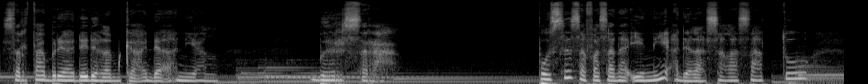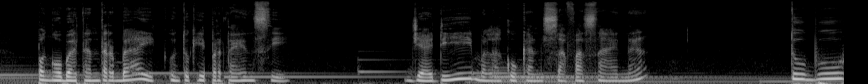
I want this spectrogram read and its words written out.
serta berada dalam keadaan yang berserah. Pose savasana ini adalah salah satu pengobatan terbaik untuk hipertensi. Jadi, melakukan savasana, tubuh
